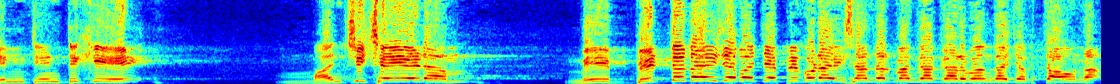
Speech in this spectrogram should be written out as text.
ఇంటింటికి మంచి చేయడం మీ బిడ్డ నైజమని చెప్పి కూడా ఈ సందర్భంగా గర్వంగా చెప్తా ఉన్నా.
